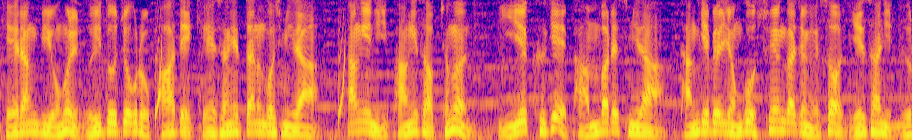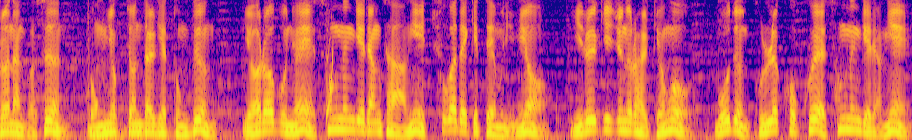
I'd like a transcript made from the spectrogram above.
개량 비용을 의도적으로 과대 계상했다는 것입니다. 당연히 방위사업청은 이에 크게 반발했습니다. 단계별 연구 수행 과정에서 예산이 늘어난 것은 동력 전달 계통 등 여러 분야의 성능 개량 사항이 추가됐기 때문이며 이를 기준으로 할 경우 모든 블랙호크의 성능 개량에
